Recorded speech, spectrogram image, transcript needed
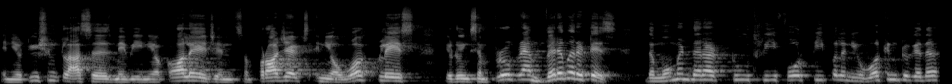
in your tuition classes maybe in your college in some projects in your workplace. You're doing some program wherever it is the moment there are two three four people and you're working together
